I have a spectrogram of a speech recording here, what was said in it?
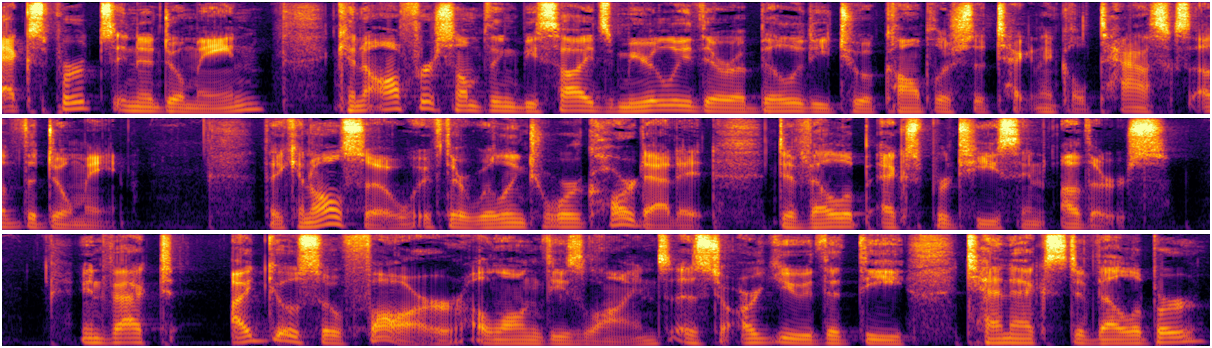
experts in a domain can offer something besides merely their ability to accomplish the technical tasks of the domain. They can also, if they're willing to work hard at it, develop expertise in others. In fact, I'd go so far along these lines as to argue that the 10x developer,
